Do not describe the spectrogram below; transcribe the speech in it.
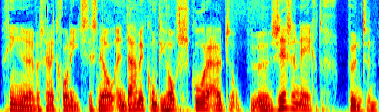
ging uh, waarschijnlijk gewoon iets te snel. En daarmee komt die hoogste score uit op uh, 96 punten.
